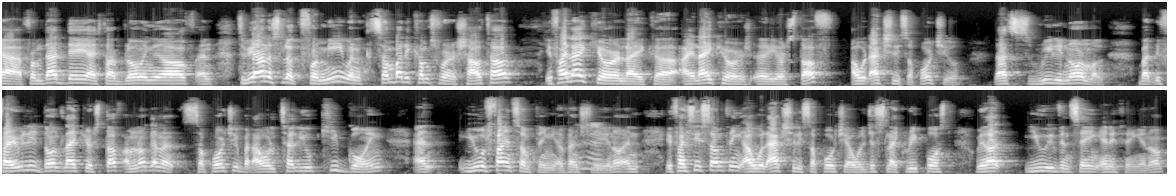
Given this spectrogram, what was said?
Yeah. from that day i started blowing it off and to be honest look for me when somebody comes for a shout out if i like your like uh, i like your uh, your stuff i would actually support you. That's really normal but if i really don't like your stuff i'm not gonna support you but i will tell you keep going and you will find something eventually you know? And if i see something i will actually support you. I will just like repost without you even saying anything you know?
